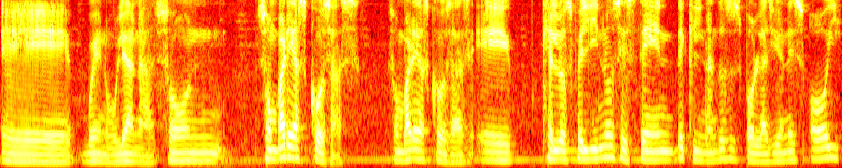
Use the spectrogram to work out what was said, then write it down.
Eh, bueno, Juliana, son, son varias cosas. Son varias cosas. Eh, que los felinos estén declinando sus poblaciones hoy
